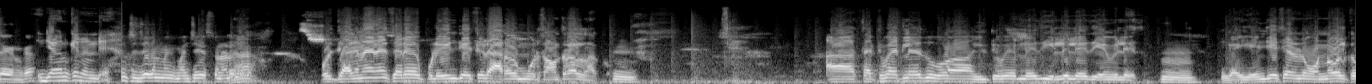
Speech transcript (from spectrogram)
జగన్గా జగన్కేనండి జగన్ మీకు మంచి చేస్తున్నాడు. ఇప్పుడు జగన్ అయినా సరే ఇప్పుడు ఏం చేసాడు అరవై మూడు సంవత్సరాలు నాకు. ఆ సర్టిఫికేట్ లేదు ఇంటి పేరు లేదు ఇల్లు లేదు ఏమీ లేదు. ఇంకా ఏం చేశాడు? ఉన్న వాళ్ళకి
